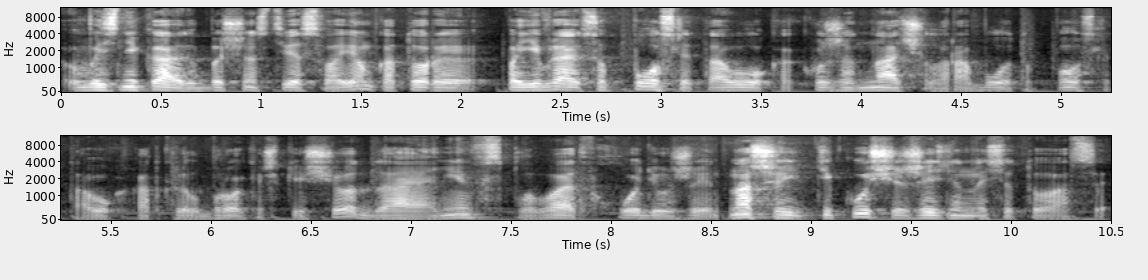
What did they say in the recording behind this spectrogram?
возникают в большинстве своем, которые появляются после того, как уже начал работу, после того, как открыл брокерский счет, да, и они всплывают в ходе уже нашей текущей жизненной ситуации.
